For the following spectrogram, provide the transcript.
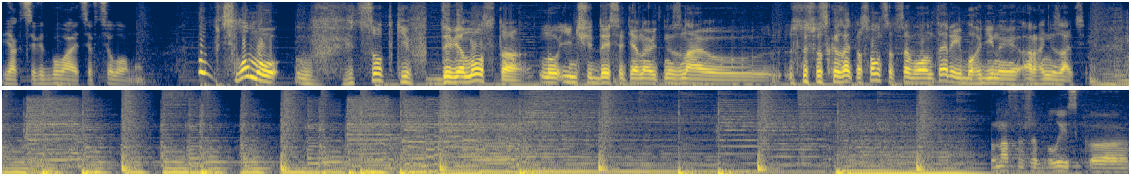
як це відбувається в цілому? Ну, в цілому відсотків 90, ну інші 10 я навіть не знаю, що сказати. В основному це все волонтери і благодійні організації. У нас вже близько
